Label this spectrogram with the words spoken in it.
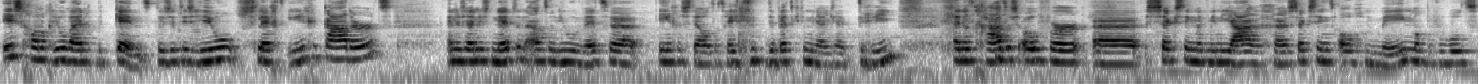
is gewoon nog heel weinig bekend. Dus het is heel slecht ingekaderd. En er zijn dus net een aantal nieuwe wetten ingesteld. Dat heet de wet criminaliteit 3. En dat gaat dus over eh, sexting met minderjarigen, sexting in het algemeen. Want bijvoorbeeld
